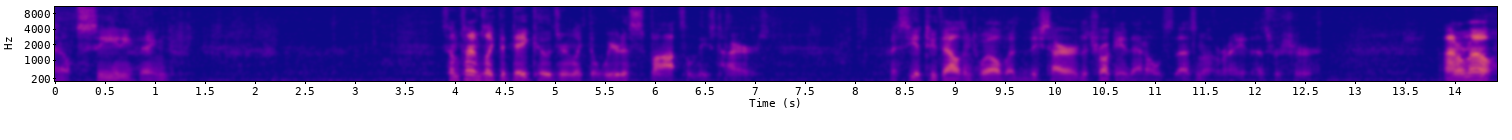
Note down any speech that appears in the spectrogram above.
I don't see anything. Sometimes like the date codes are in like the weirdest spots on these tires. I see a 2012, but this tire, the truck ain't that old, so that's not right. That's for sure. I don't know.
